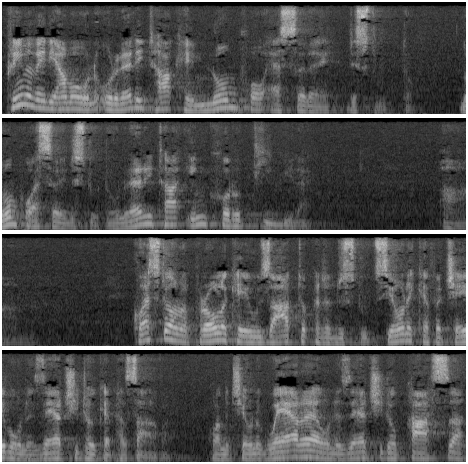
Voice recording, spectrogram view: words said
Prima vediamo un, un'eredità che non può essere distrutto, non può essere distrutto, un'eredità incorruttibile. Um, questa è una parola che è usata per la distruzione che faceva un esercito che passava. Quando c'è una guerra, un esercito passa,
